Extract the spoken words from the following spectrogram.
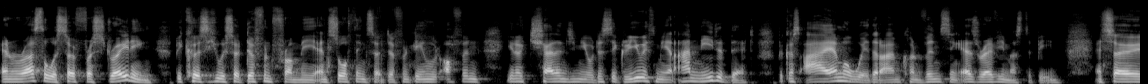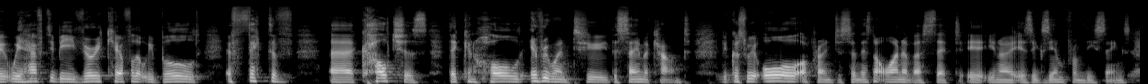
And Russell was so frustrating because he was so different from me and saw things so differently and would often, you know, challenge me or disagree with me. And I needed that because I am aware that I'm convincing, as Ravi must have been. And so we have to be very careful that we build effective uh, cultures that can hold everyone to the same account because we all are prone to sin. There's not one of us that eh, you know is exempt from these things. Yeah.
